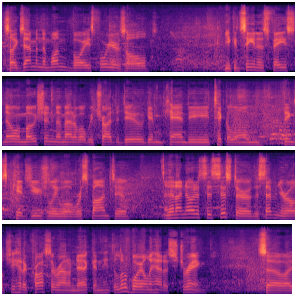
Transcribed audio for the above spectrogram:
So I examined the one boy, he's four years old. You can see in his face no emotion, no matter what we tried to do give him candy, tickle him, things kids usually will respond to. And then I noticed his sister, the seven year old, she had a cross around her neck, and the little boy only had a string. So I,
